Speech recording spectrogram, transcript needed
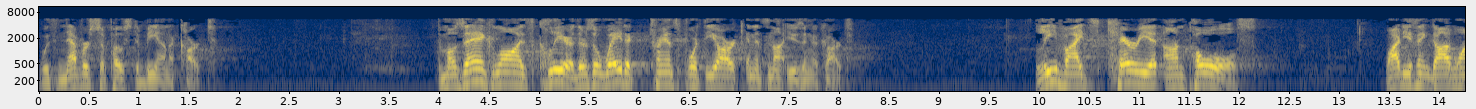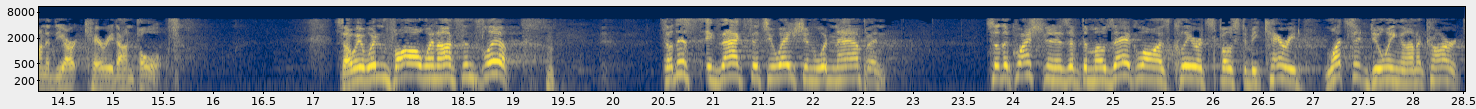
was never supposed to be on a cart. The Mosaic law is clear. There's a way to transport the ark and it's not using a cart. Levites carry it on poles. Why do you think God wanted the ark carried on poles? So it wouldn't fall when oxen slip. so this exact situation wouldn't happen. So the question is, if the Mosaic law is clear it's supposed to be carried, what's it doing on a cart?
